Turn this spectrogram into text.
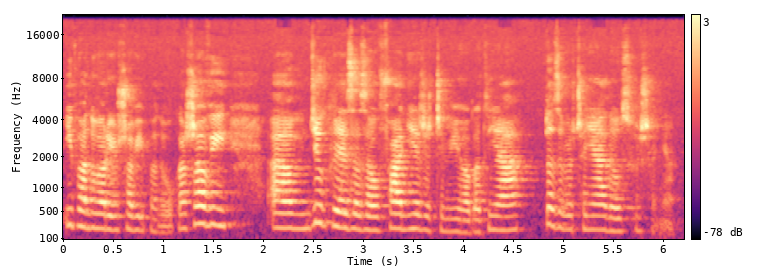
i Panu Mariuszowi, i Panu Łukaszowi. Dziękuję za zaufanie, życzę miłego dnia, do zobaczenia, do usłyszenia.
